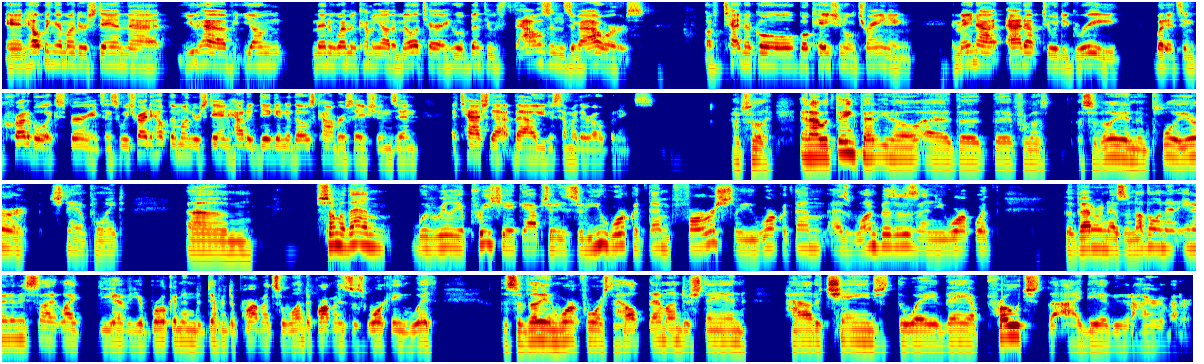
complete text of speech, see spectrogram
And helping them understand that you have young men and women coming out of the military who have been through thousands of hours of technical vocational training. It may not add up to a degree, but it's incredible experience. And so we try to help them understand how to dig into those conversations and attach that value to some of their openings. Absolutely. And I would think that, you know, uh, the, the, from a, a civilian employer standpoint, um, some of them would really appreciate the opportunity. So do you work with them first or you work with them as one business and you work with the veteran as another one. You know what I mean? It's like, like you have you're broken into different departments. So one department is just working with the civilian workforce to help them understand how to change the way they approach the idea of even hiring a veteran?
